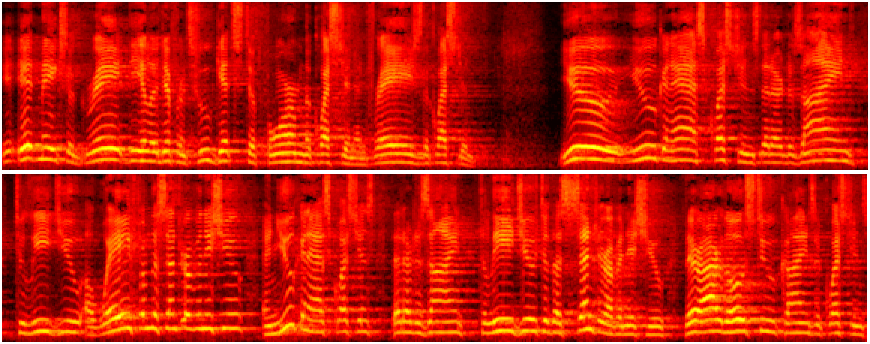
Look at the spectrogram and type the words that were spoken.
it, it, makes a great deal of difference who gets to form the question and phrase the question. You, you can ask questions that are designed to lead you away from the center of an issue, and you can ask questions that are designed to lead you to the center of an issue there are those two kinds of questions,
